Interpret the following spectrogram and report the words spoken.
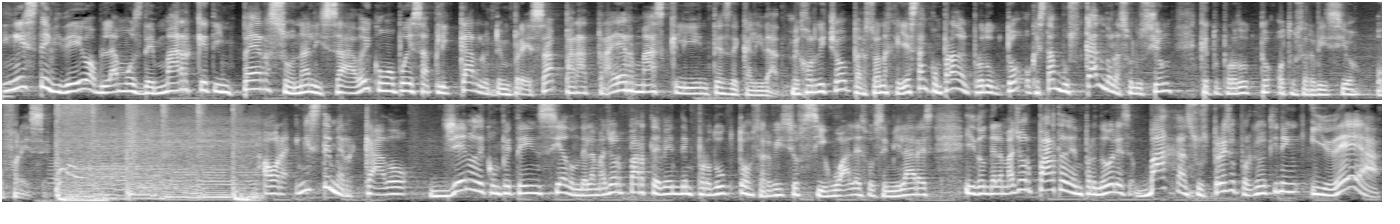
En este video hablamos de marketing personalizado y cómo puedes aplicarlo en tu empresa para atraer más clientes de calidad. Mejor dicho, personas que ya están comprando el producto o que están buscando la solución que tu producto o tu servicio ofrece. Ahora, en este mercado lleno de competencia, donde la mayor parte venden productos o servicios iguales o similares y donde la mayor parte de emprendedores bajan sus precios porque no tienen idea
